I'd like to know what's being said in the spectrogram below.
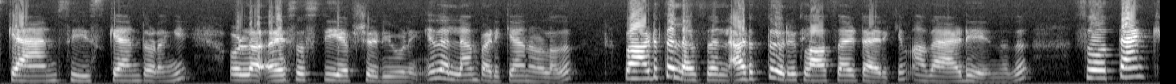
സ്കാൻ സി സ്കാൻ തുടങ്ങി ഉള്ള S S T F scheduling ഇതെല്ലാം പഠിക്കാനുള്ളത്. അപ്പോൾ അടുത്ത ലെസൺ അടുത്ത ഒരു ക്ലാസ് ആയിട്ടായിരിക്കും അത് ആഡ് ചെയ്യുന്നത്. സോ താങ്ക്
